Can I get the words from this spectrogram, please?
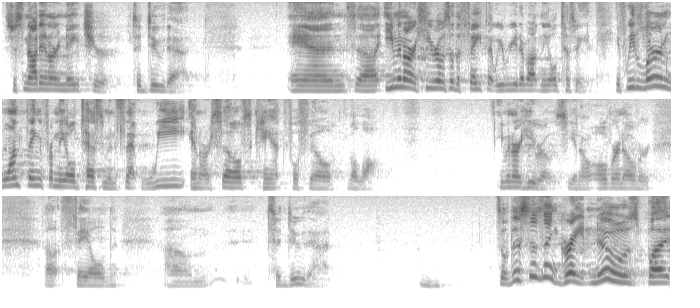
It's just not in our nature to do that. And uh, even our heroes of the faith that we read about in the Old Testament, if we learn one thing from the Old Testament, it's that we in ourselves can't fulfill the law. Even our heroes, you know, over and over uh, failed um, to do that. So this isn't great news, but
